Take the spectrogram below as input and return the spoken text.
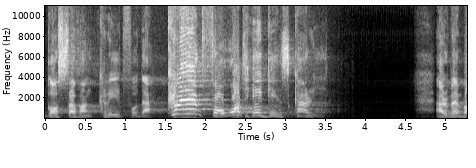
God's servant craved for that. Crave for what Hagin carried. I remember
